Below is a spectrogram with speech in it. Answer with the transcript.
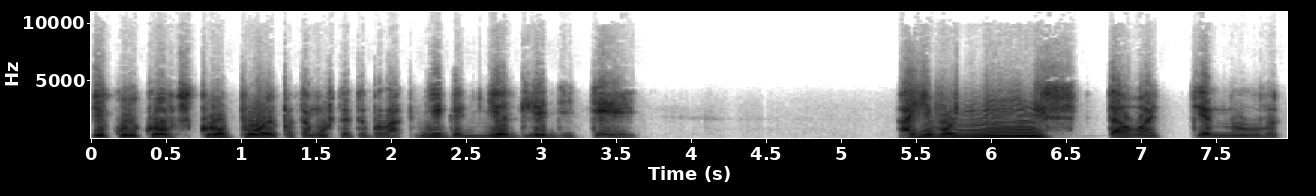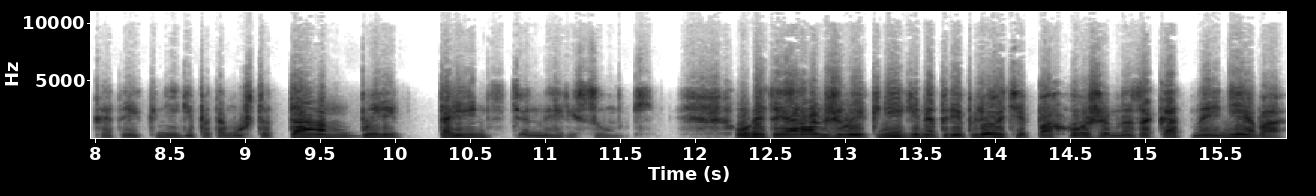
и кульков с крупой, потому что это была книга не для детей. А его неистово тянуло к этой книге, потому что там были таинственные рисунки. У этой оранжевой книги на переплете, похожем на закатное небо,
